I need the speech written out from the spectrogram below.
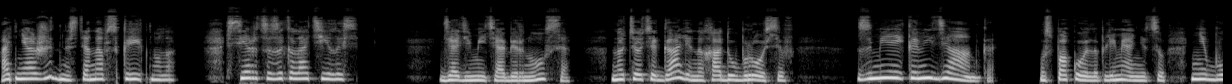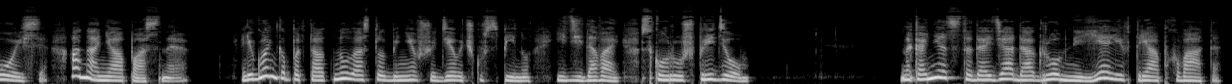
От неожиданности она вскрикнула. Сердце заколотилось. Дядя Митя обернулся, но тетя Галя на ходу бросив «Змейка-медянка!» успокоила племянницу «Не бойся, она не опасная» легонько подтолкнула остолбеневшую девочку в спину. «Иди давай, скоро уж придем». Наконец-то, дойдя до огромной ели в три обхвата,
